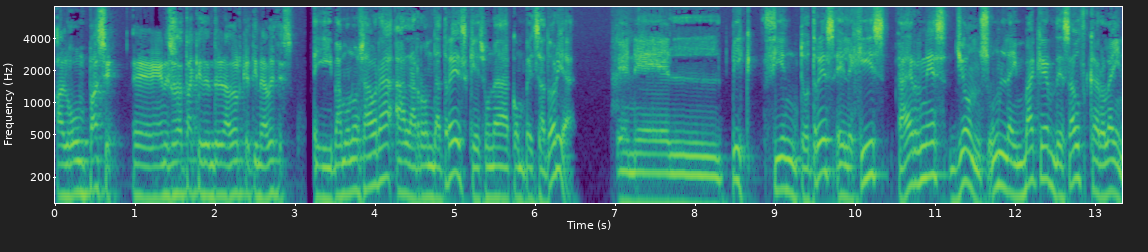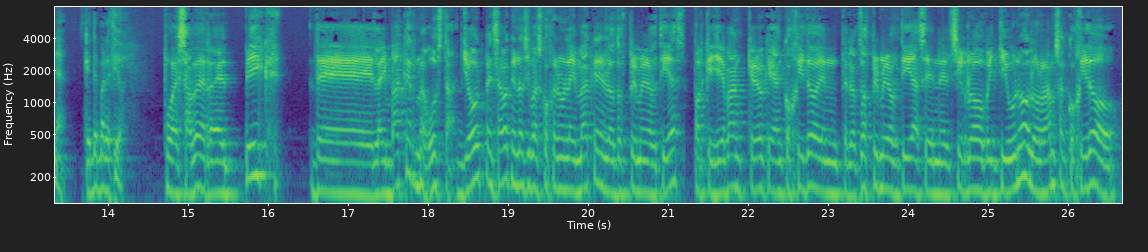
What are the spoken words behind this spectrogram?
algún pase eh, en esos ataques de entrenador que tiene a veces. Y vámonos ahora a la ronda 3, que es una compensatoria. En el pick 103 elegís a Ernest Jones, un linebacker de South Carolina. ¿Qué te pareció? Pues a ver, el pick de linebacker me gusta. Yo pensaba que no se iba a escoger un linebacker en los dos primeros días, porque llevan, creo que han cogido entre los dos primeros días en el siglo XXI, los Rams han cogido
